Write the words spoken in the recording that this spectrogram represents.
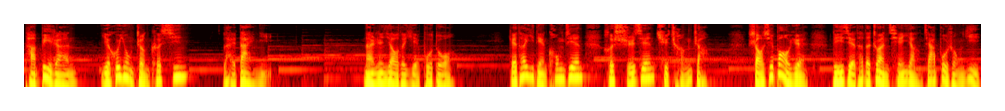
她必然也会用整颗心来待你。男人要的也不多，给他一点空间和时间去成长，少些抱怨，理解他的赚钱养家不容易，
